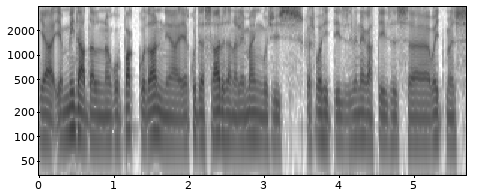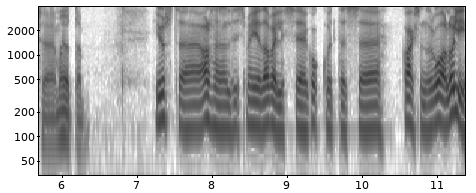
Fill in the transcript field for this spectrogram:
ja, ja mida tal nagu pakkuda on ja, ja kuidas see Arsenali mängu siis kas positiivses või negatiivses äh, võtmes äh, mõjutab? just, äh, Arsenal siis meie tabelis kokkuvõttes kaheksandal kohal oli,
